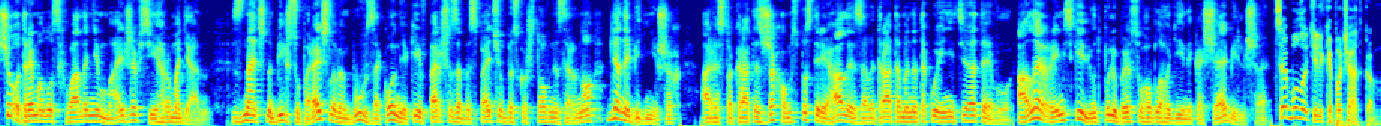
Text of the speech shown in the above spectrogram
що отримало схвалення майже всіх громадян. Значно більш суперечливим був закон, який вперше забезпечив безкоштовне зерно для найбідніших. Аристократи з жахом спостерігали за витратами на таку ініціативу, але римський люд полюбив свого благодійника ще більше. Це було тільки початком.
